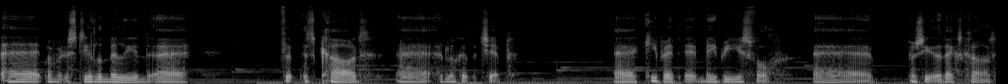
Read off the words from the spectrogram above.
uh, whether to steal the million, uh, flip this card and look at the chip. Keep it; it may be useful. proceed to the next card.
